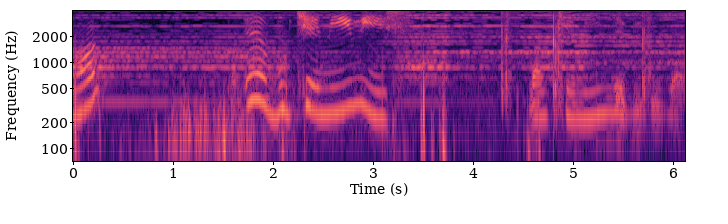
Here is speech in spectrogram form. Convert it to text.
Lan. E bu kemiğiymiş. Lan kemiğin de bir güzel.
